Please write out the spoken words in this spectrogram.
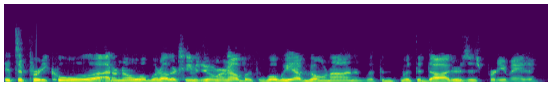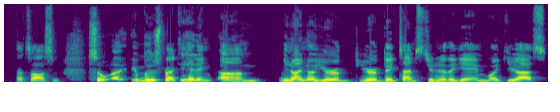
it's a pretty cool. Uh, I don't know what, what, other teams are doing right now, but what we have going on with the with the Dodgers is pretty amazing. That's awesome. So, uh, with respect to hitting, um, you know, I know you're a you're a big time student of the game. Like you asked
